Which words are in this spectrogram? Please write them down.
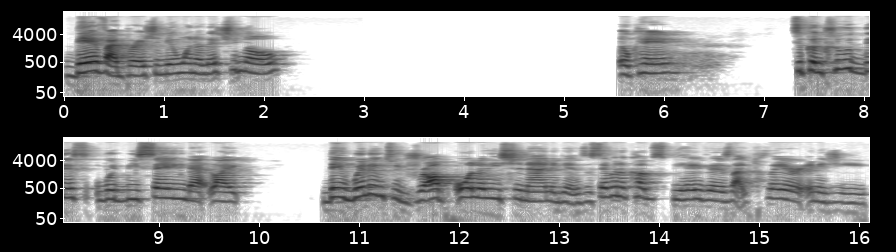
their vibration. They want to let you know, okay? To conclude this would be saying that, like, they're willing to drop all of these shenanigans. The Seven of Cups behavior is like player energy.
